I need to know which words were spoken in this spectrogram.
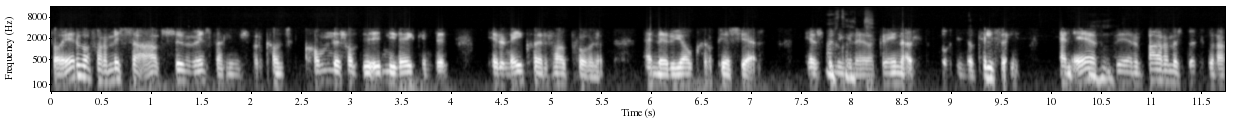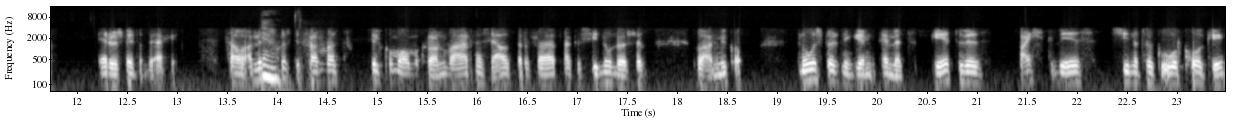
Þá erum við að fara að missa af sömum einstaklingum sem er komnið svolítið inn í veikindin eru neikvæðir hraðprófunum en eru jákvæðar PCR. Ef spurningin er að greina öll COVID-19 tilfelli. En ef mm -hmm. við erum bara með spurninguna eru við smitandi ekki. Þá að minnskosti fram að tilkoma Omikron var þessi aðverðafræði að taka sínúlösum var mjög góð. Nú er spurningin, einmitt, getur við bætt við sínatöku úr koki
